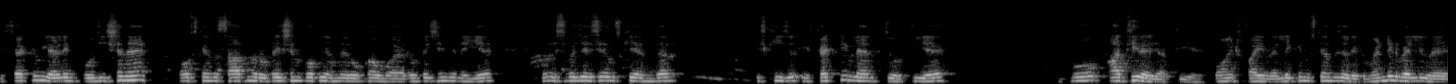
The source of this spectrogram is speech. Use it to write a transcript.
इफेक्टिवली हेल्ड इन पोजीशन है, और उसके अंदर साथ में रोटेशन को भी हमने रोका हुआ है। रोटेशन भी नहीं है। तो इस वजह से उसके अंदर इसकी जो इफ़ेक्टिव लेंथ जो होती है, वो आधी रह जाती है पॉइंट फाइव है लेकिन उसके अंदर जो रिकमेंडेड वैल्यू है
